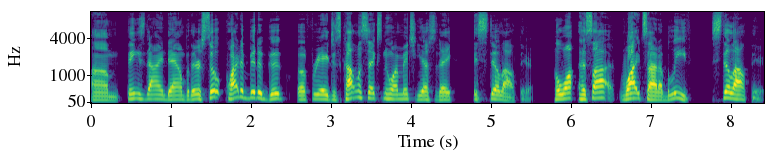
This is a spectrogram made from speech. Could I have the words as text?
Um, things dying down, but there's still quite a bit of good uh, free agents. Collin Sexton, who I mentioned yesterday, is still out there. Hassan Whiteside, I believe, still out there.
